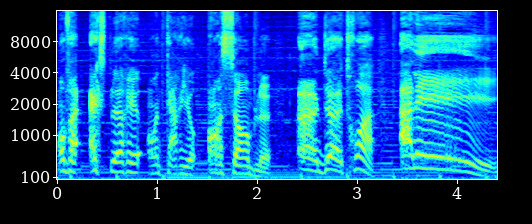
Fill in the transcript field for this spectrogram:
on va explorer Ontario ensemble. Un, deux, trois, allez!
